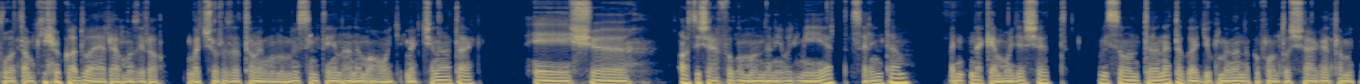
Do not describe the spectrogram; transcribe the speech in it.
voltam kiakadva erre a mozira, vagy sorozatra, megmondom őszintén, hanem ahogy megcsinálták. És ö, azt is el fogom mondani, hogy miért, szerintem, vagy nekem hogy esett, viszont ne tagadjuk meg annak a fontosságát, amit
